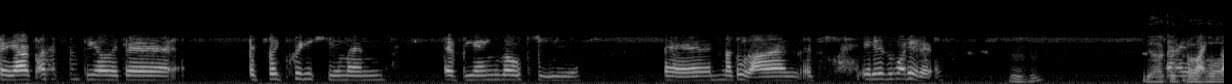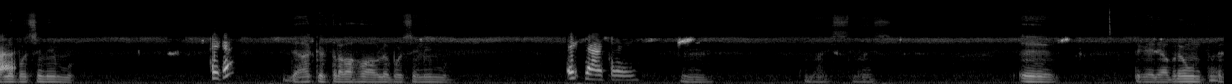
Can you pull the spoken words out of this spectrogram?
pega en el sentido de que it's like pretty human, es bien low key, es natural, it's, it is what it is. Deja que el I like trabajo hable por sí mismo. ¿Qué qué? Deja que el trabajo hable por sí mismo. Exactly. Mm. Nice, nice. Eh, te quería preguntar,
